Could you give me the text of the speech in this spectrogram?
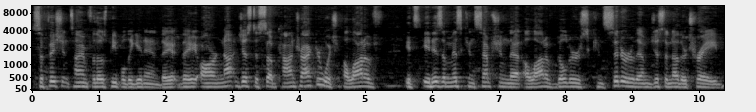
sufficient time for those people to get in. They, they are not just a subcontractor, which a lot of it's it is a misconception that a lot of builders consider them just another trade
